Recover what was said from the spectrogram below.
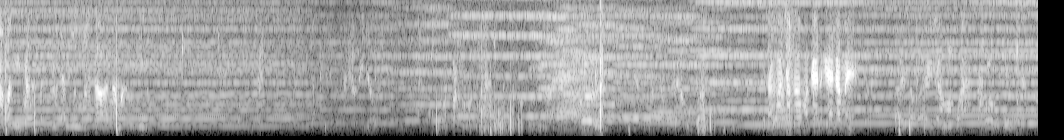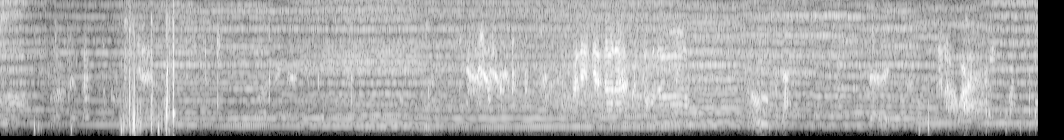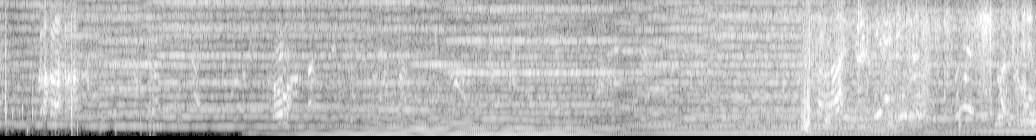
akan bagi kat kat ni ada ada ni. Jaga-jaga makan dengan kami. Oh, pedas. Pedas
